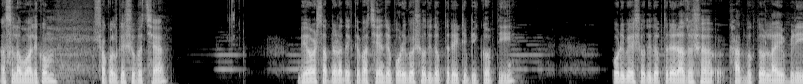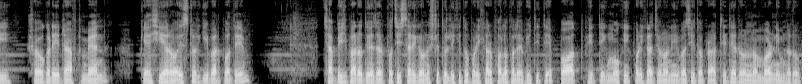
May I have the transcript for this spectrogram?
আসসালামু আলাইকুম। সকলকে শুভেচ্ছা। ভিওয়ার্স আপনারা দেখতে পাচ্ছেন যে পরিবেশ অধিদপ্তরের একটি বিজ্ঞপ্তি। পরিবেশ অধিদপ্তরের রাজস্ব খাতভুক্ত লাইব্রেরি সহকারী ড্রাফটম্যান, ক্যাশিয়ার ও স্টোর কিপার পদে ছাব্বিশ বারো দুই হাজার পঁচিশ তারিখে অনুষ্ঠিত লিখিত পরীক্ষার ফলাফলের ভিত্তিতে পদ ভিত্তিক মৌখিক পরীক্ষার জন্য নির্বাচিত প্রার্থীদের রোল নম্বর নিম্নরূপ।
